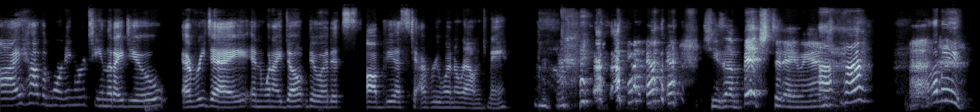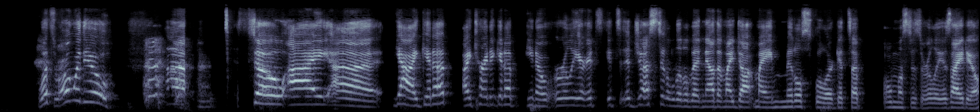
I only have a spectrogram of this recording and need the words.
I have a morning routine that I do every day and when I don't do it it's obvious to everyone around me. She's a bitch today, man. Uh-huh. Mommy, what's wrong with you? Um, so I, uh, yeah, I get up. I try to get up, you know, earlier. It's it's adjusted a little bit now that my dot my middle schooler gets up almost as early as I do.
